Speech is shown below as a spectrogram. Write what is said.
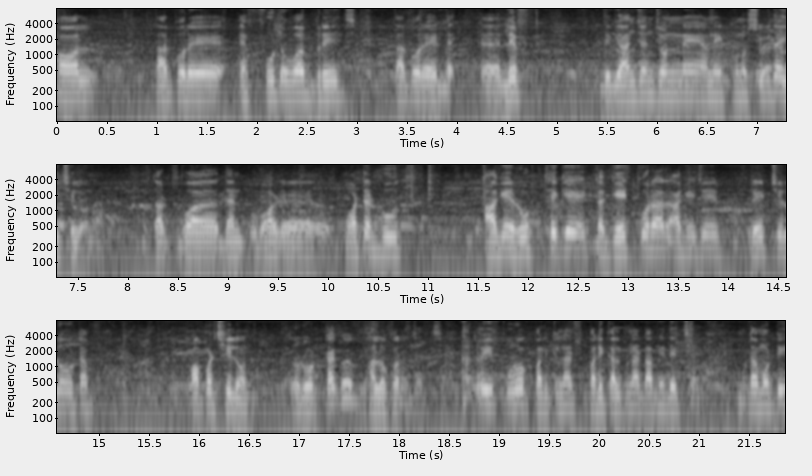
হল তারপরে ফুট ওভার ব্রিজ তারপরে লিফট দিব্যাঞ্জন জন্যে অনেক কোনো সুবিধাই ছিল না। তার দেন ওয়াটার বুথ আগে রোড থেকে একটা গেট করার আগে যে রেট ছিল ওটা প্রপার ছিল না। তো রোডটাকে ভালো করা যাচ্ছে। তো এই পুরো পরিকল্পনা, পরিকল্পনাটা আপনি দেখছেন, মোটামুটি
